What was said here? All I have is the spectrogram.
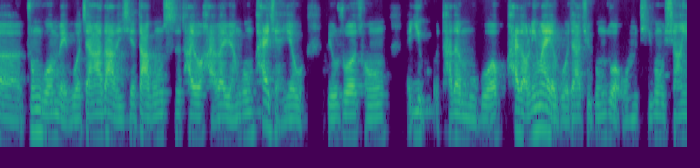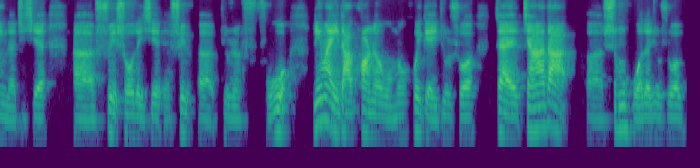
呃，中国、美国、加拿大的一些大公司，它有海外员工派遣业务，比如说从一它的母国派到另外一个国家去工作，我们提供相应的这些呃税收的一些税呃就是服务。另外一大块呢，我们会给就是说在加拿大呃生活的，就是说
